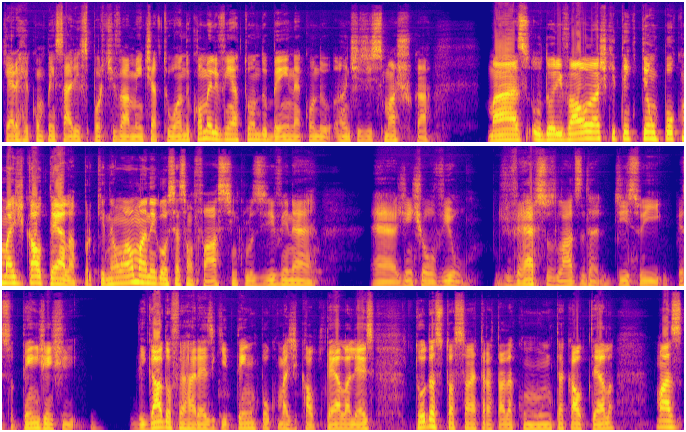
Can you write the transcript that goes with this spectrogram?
quer recompensar esportivamente atuando como ele vinha atuando bem, né, quando antes de se machucar. Mas o Dorival eu acho que tem que ter um pouco mais de cautela, porque não é uma negociação fácil, inclusive, né? É, a gente ouviu diversos lados da, disso e pessoa, tem gente ligada ao Ferrarese que tem um pouco mais de cautela. Aliás, toda a situação é tratada com muita cautela, mas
